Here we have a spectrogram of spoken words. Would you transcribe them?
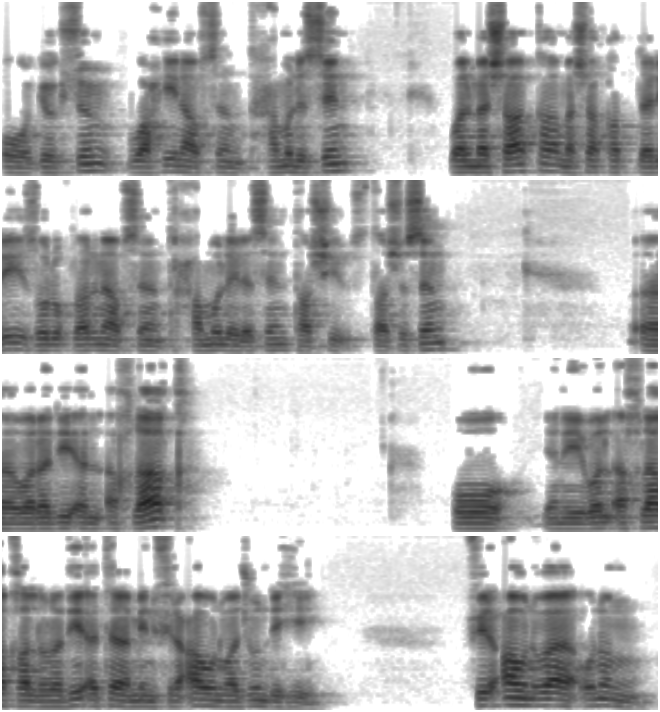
o göksüm vahyi ne yapsın? Tahammül etsin. Vel meşakka meşakkatleri, zorlukları ne yapsın? Tahammül eylesin, taşı, taşısın. Ve radi'el ahlak o yani vel ahlakal radi'ete min firavun ve cundihi Firavun ve onun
